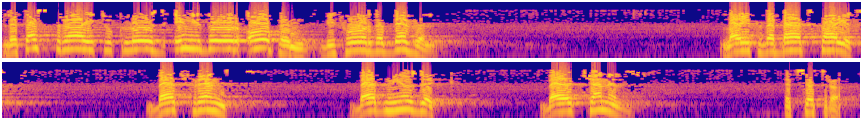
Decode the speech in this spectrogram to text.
Let us try to close any door opened before the devil, like the bad sights, bad friends, bad music, bad channels, etc.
